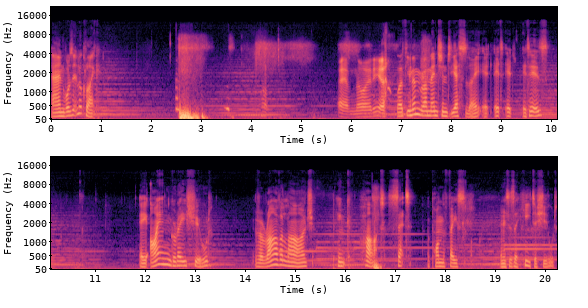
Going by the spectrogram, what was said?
And what does it look like? I have no idea. Well, if you remember, I mentioned yesterday, it it it, it is a iron grey shield with a rather large pink heart set upon the face, and it is a heater shield.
